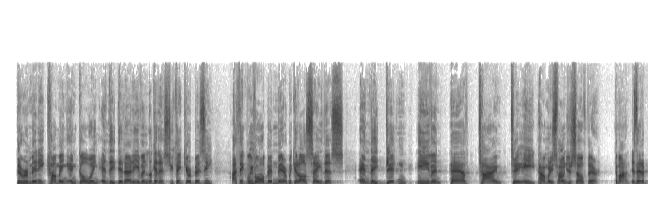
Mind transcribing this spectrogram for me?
There were many coming and going, and they did not even look at this. You think you're busy? I think we've all been there. We could all say this and they didn't even have time to eat. How many's found yourself there? Come on, is that a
